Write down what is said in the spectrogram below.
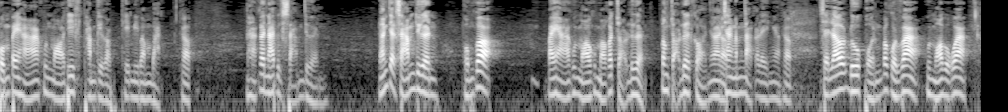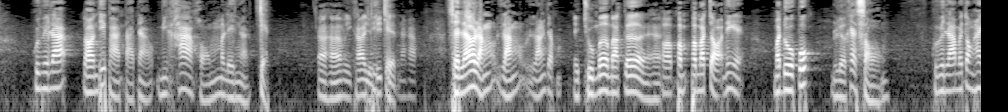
ผมไปหาคุณหมอที่ทำเกี่ยวกับเคมีบำบัดครับนะฮะก็นัดอีกสามเดือน หลังจากสามเดือน ผมก็ไปหาคุณหมอคุณหมอก็เจาะเลือด ต้องเจาะเลือดก่อนใช่ไหมชั่งน้ำหนักอะไรอย่างเงี้ยครับ เสร็จแล้วดูผลปรากฏว่าคุณหมอบอกว่า คุณวีระตอนที่ผ่าตัดน่ะมีค่าของมะเร็งอะเจ็ดอ่าฮะมีค่าอยู่ที่เจ็ดนะครับ เสร็จแล้วหลังหลังหลังจากไอ้ทูเมอร์มาร์เกอร์นะฮะพอพอพอมาเจาะนี่มาดูปุ๊บเหลือแค่สอง คุณวีระไม่ต้องให้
